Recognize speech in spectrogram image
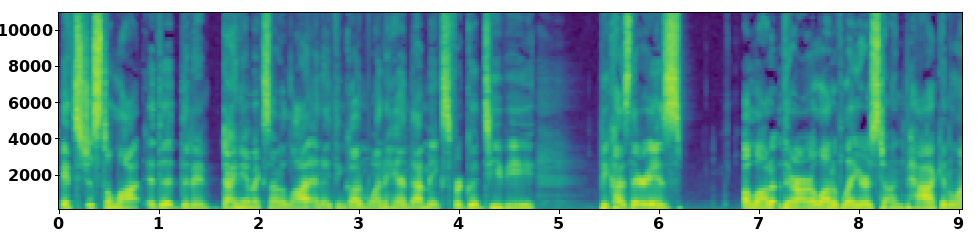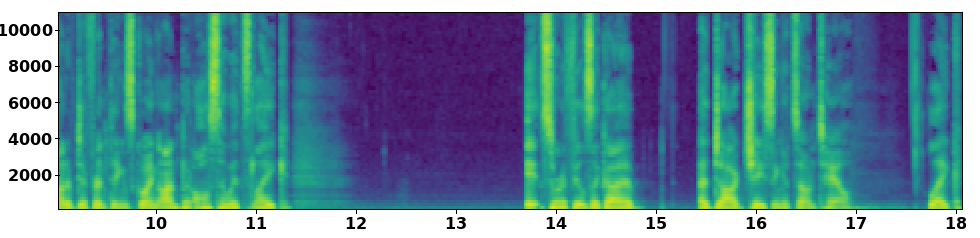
It's just a lot. The the dynamics are a lot, and I think on one hand that makes for good TV because there is a lot of there are a lot of layers to unpack and a lot of different things going on but also it's like it sort of feels like a a dog chasing its own tail. Like,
